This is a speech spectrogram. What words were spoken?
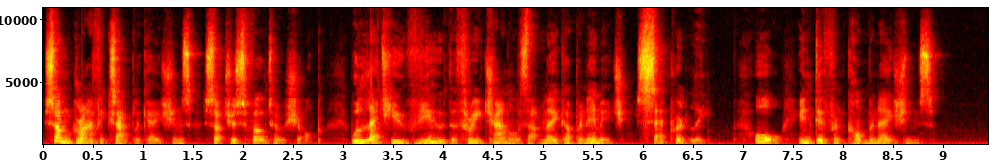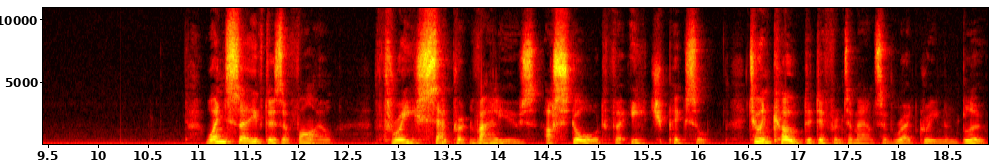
Some graphics applications, such as Photoshop, will let you view the three channels that make up an image separately, or in different combinations. When saved as a file, three separate values are stored for each pixel to encode the different amounts of red, green and blue.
